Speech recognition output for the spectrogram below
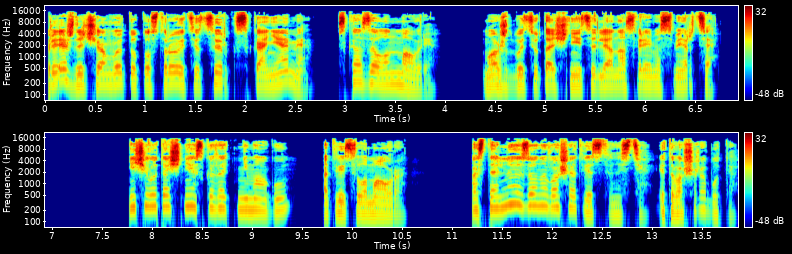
«Прежде чем вы тут устроите цирк с конями», — сказал он Мауре, «может быть, уточните для нас время смерти?» «Ничего точнее сказать не могу», — ответила Маура. «Остальное зона вашей ответственности. Это ваша работа».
